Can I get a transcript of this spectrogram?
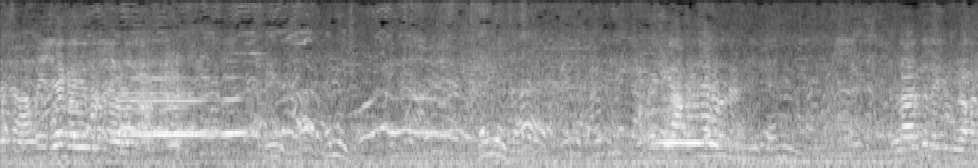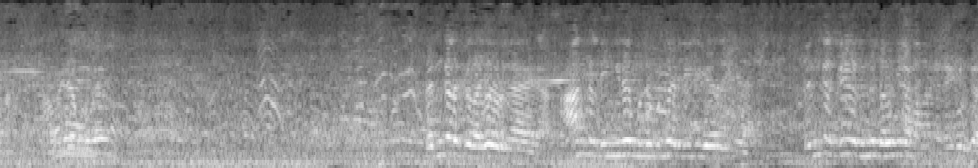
கொஞ்சம் அமைதியா கையை கொடுங்க எல்லாருக்கும் கை கொடுக்குறாங்க அமைதியா கொடுங்க பெண்களுக்கு வழி விடுங்க ஆண்கள் நீங்களே முன்ன முன்னே வீட்டுக்கு ஏறுறீங்க. பெண்கள் கீழே நின்று தவிக்கிறாங்க. கை கொடுக்க.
